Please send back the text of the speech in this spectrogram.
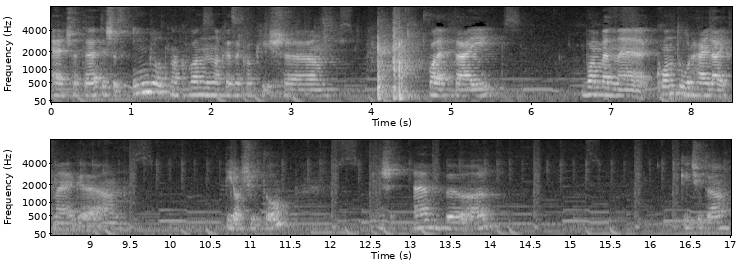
ecsetet, és az inglotnak vannak ezek a kis uh, palettái, van benne kontúr, highlight, meg uh, pirosító, és ebből kicsit a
